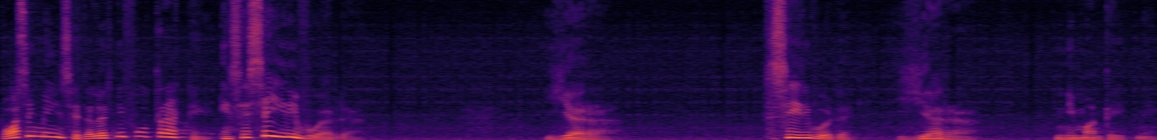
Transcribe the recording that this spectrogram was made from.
"Waar is die mense? Het hulle dit nie voltrek nie?" En sy sê hierdie woorde: "Here." Sy sê hierdie woorde: "Here, niemand het nie."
